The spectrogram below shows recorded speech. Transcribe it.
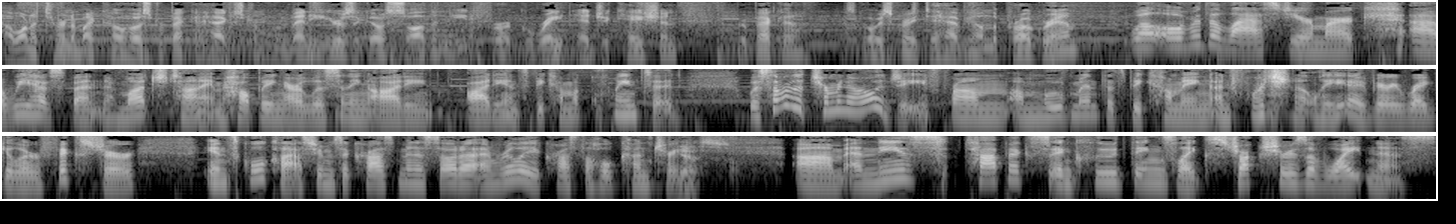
I want to turn to my co host, Rebecca Hagstrom, who many years ago saw the need for a great education. Rebecca, it's always great to have you on the program. Well, over the last year, Mark, uh, we have spent much time helping our listening audi- audience become acquainted with some of the terminology from a movement that's becoming, unfortunately, a very regular fixture in school classrooms across Minnesota and really across the whole country. Yes. Um, and these topics include things like structures of whiteness,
